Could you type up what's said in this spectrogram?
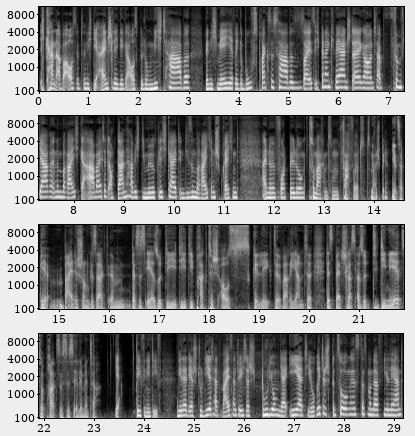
Ich kann aber auch, selbst wenn ich die einschlägige Ausbildung nicht habe, wenn ich mehrjährige Berufspraxis habe, sei es, ich bin ein Quereinsteiger und habe fünf Jahre in einem Bereich gearbeitet, auch dann habe ich die Möglichkeit, in diesem Bereich entsprechend eine Fortbildung zu machen, zum Fachwirt zum Beispiel. Jetzt habt ihr beide schon gesagt, ähm, das ist eher so die, die, die praktisch ausgelegte Variante Variante des Bachelors. Also die, die Nähe zur Praxis ist elementar. Ja, definitiv. Jeder, der studiert hat, weiß natürlich, dass Studium ja eher theoretisch bezogen ist, dass man da viel lernt.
